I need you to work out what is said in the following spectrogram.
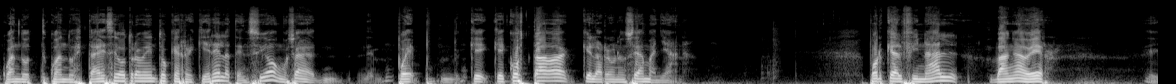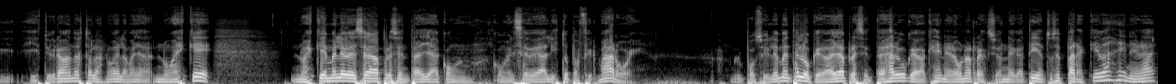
cuando, cuando está ese otro evento que requiere la atención. O sea, pues, ¿qué, costaba que la reunión sea mañana? Porque al final van a ver, y, estoy grabando esto a las 9 de la mañana, no es que, no es que MLB se va a presentar ya con, con el CBA listo para firmar hoy. Posiblemente lo que vaya a presentar es algo que va a generar una reacción negativa. Entonces, ¿para qué va a generar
